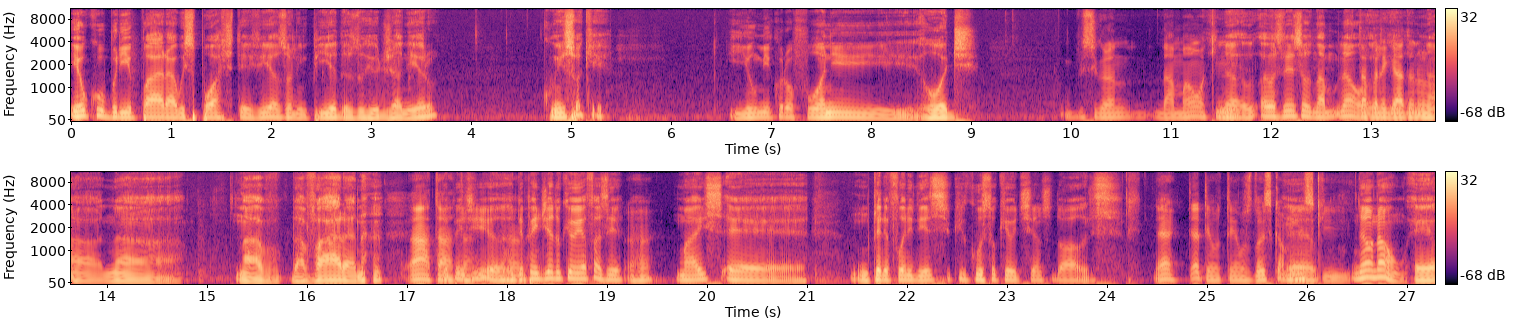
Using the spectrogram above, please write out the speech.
Eu cobri para o Sport TV as Olimpíadas do Rio de Janeiro com isso aqui. E um microfone Rode. Segurando na mão aqui. Não, às vezes eu na, não, Tava ligado no- na, na, na, na vara, né? Ah, tá. dependia, tá. Aham. dependia do que eu ia fazer. Aham. Mas é, um telefone desse que custa o quê? 800 dólares. É, é, tem, tem os dois caminhos É, que. Não, não. é,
